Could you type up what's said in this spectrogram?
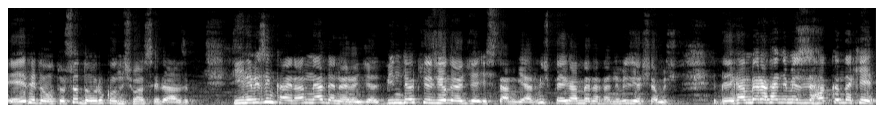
eğri de otursa doğru konuşması lazım. Dinimizin kaynağını nereden öğreneceğiz? 1400 yıl önce İslam gelmiş, Peygamber Efendimiz yaşamış. Peygamber Efendimiz hakkındaki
